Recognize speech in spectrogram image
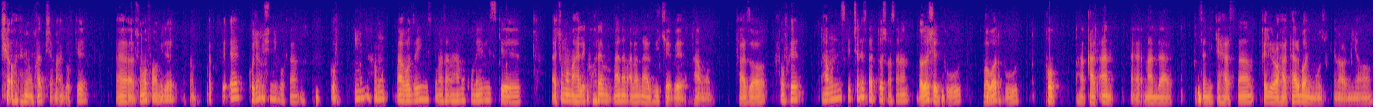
که آدمی اومد پیش من گفت که شما فامیل کجا میشینی؟ گفتم. گفت این همون مغازه نیست که مثلا همون خونه نیست که چون ما محل کار منم الان نزدیکه به همون فضا. گفت که همون نیست که چه نسبت داشت؟ مثلا داداشت بود بابات بود. خب قطعا من در سنی که هستم خیلی راحتتر با این موضوع کنار میام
